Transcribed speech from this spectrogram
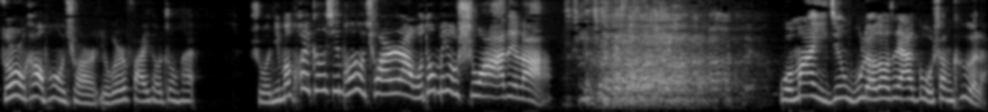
昨儿我看我朋友圈有个人发一条状态，说你们快更新朋友圈啊，我都没有刷的了。我妈已经无聊到在家给我上课了，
